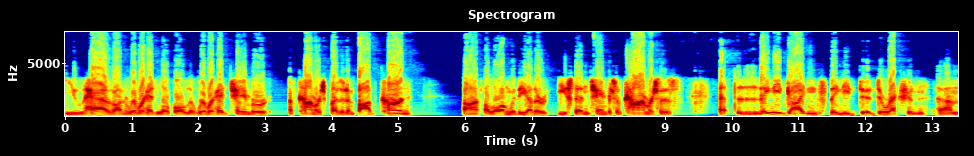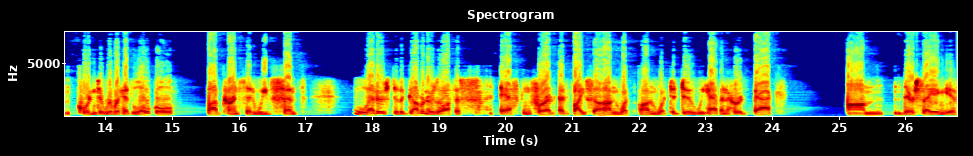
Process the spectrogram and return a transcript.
you have on Riverhead Local, the Riverhead Chamber of Commerce President Bob Kern, uh, along with the other East End Chambers of Commerce's. Uh, they need guidance. They need d- direction. Um, according to Riverhead Local, Bob Kern said, We've sent letters to the governor's office asking for advice on what on what to do. We haven't heard back. Um, they're saying if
